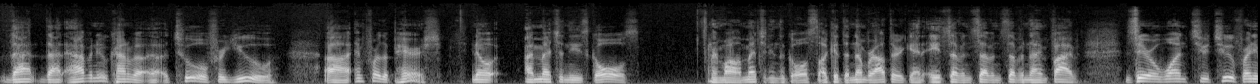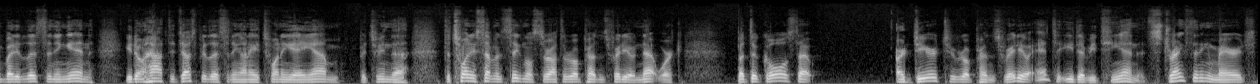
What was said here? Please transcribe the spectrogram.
that that avenue, kind of a, a tool for you uh, and for the parish. You know, I mentioned these goals, And while I'm mentioning the goals, I'll get the number out there again 877 795 0122 for anybody listening in. You don't have to just be listening on 820 AM between the, the 27 signals throughout the Real Presence Radio network. But the goals that are dear to Real Presence Radio and to EWTN. It's strengthening marriage,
